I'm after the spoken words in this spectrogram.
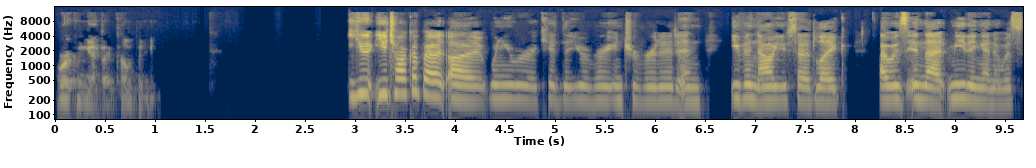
working at that company. You you talk about uh when you were a kid that you were very introverted and even now you said like I was in that meeting and it was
